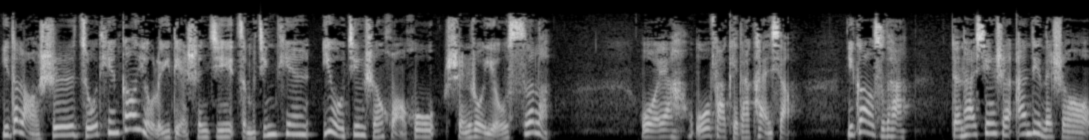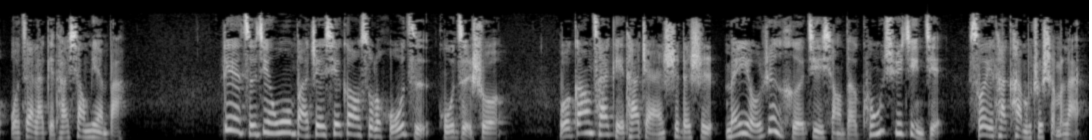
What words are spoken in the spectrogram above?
你的老师昨天刚有了一点生机，怎么今天又精神恍惚，神若游丝了？我呀，无法给他看相。你告诉他。”等他心神安定的时候，我再来给他相面吧。列子进屋，把这些告诉了胡子。胡子说：“我刚才给他展示的是没有任何迹象的空虚境界，所以他看不出什么来。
